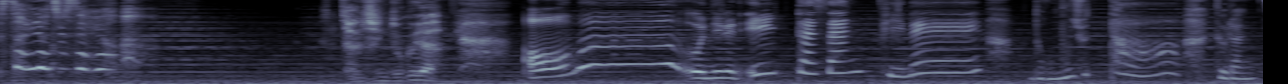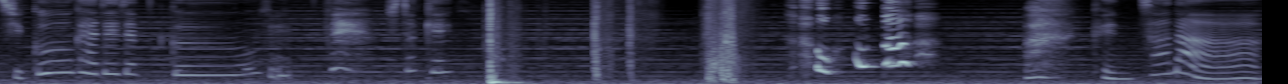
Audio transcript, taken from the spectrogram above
살려주세요. 당신 누구야? 어머, 오늘은 일타쌍피네. 너무 좋다. 도랑치고 가재 잡고. 시작해. 오, 오빠! 아, 괜찮아.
